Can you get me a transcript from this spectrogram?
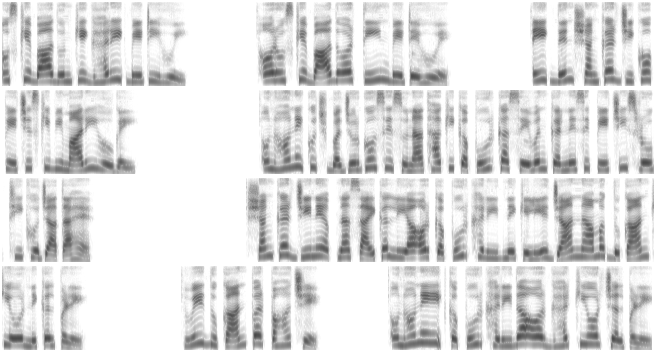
उसके बाद उनके घर एक बेटी हुई और उसके बाद और तीन बेटे हुए। एक दिन शंकर जी को पेचिस की बीमारी हो गई। उन्होंने कुछ बुज़ुर्गों से सुना था कि कपूर का सेवन करने से पेचिस रोग ठीक हो जाता है। शंकर जी ने अपना साइकिल लिया और कपूर खरीदने के लिए जान नामक दुकान की ओर निकल पड़े। वे दुकान पर पहुँचे। उन्होंने एक कपूर खरीदा और घर की ओर चल पड़े।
